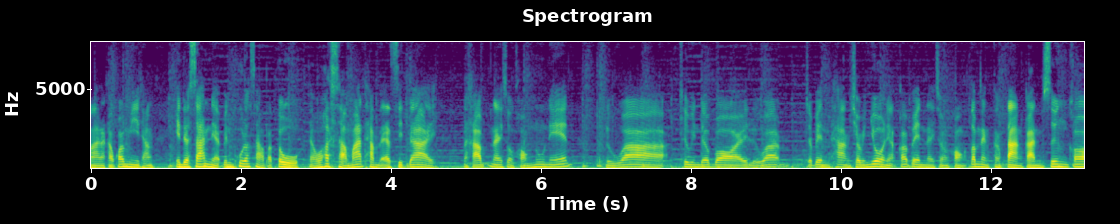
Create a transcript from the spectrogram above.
มานะครับ ก็มีทั้งเอนเดอร์สันเนี่ย เป็นผู้รักษาประตู แต่ว่าสามารถทำแอสซิสต์ได้ นะครับในส่วนของนูเนสหรือว่าเควินเดอร์บอยหรือว่าจะเป็นทางชาวินโยเนี่ยก็เป็นในส่วนของตำแหน่งต่างๆกัน ซึ่งก็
